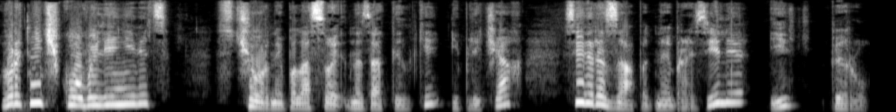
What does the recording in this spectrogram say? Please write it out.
Воротничковый ленивец с черной полосой на затылке и плечах, Северо-Западная Бразилия и Перу.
